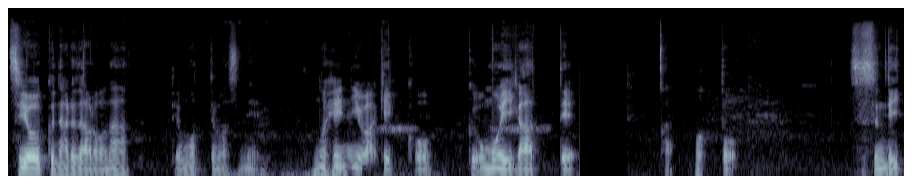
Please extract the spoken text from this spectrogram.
強くなるだろうなって思ってますね。この辺には結構思いがあって、もっと進んでいっ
